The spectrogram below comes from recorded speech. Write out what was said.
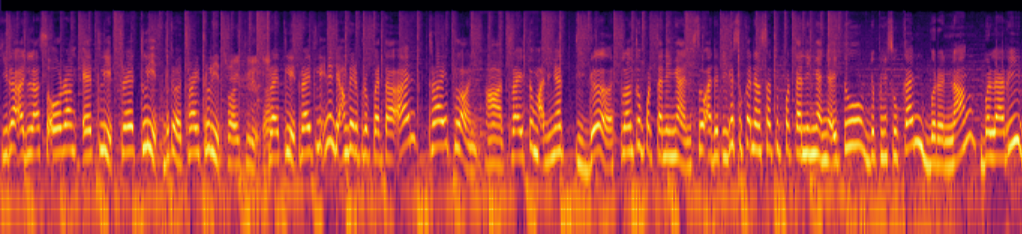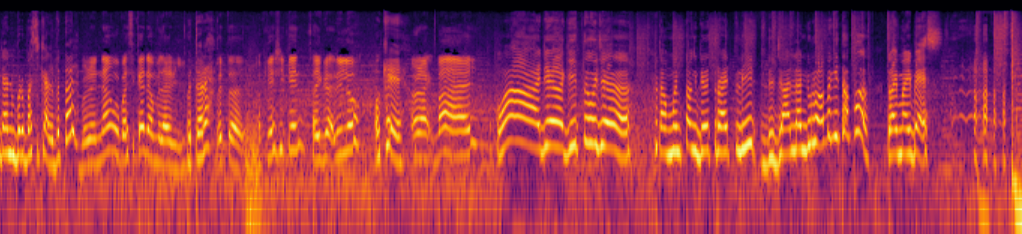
Kira adalah seorang atlet. Triathlete. Betul? Triathlete. Triathlete. ha? Triathlete. Triathlete ni diambil daripada perkataan triathlon. Ha, tri tu maknanya tiga. Thlon tu pertandingan. So ada tiga sukan dalam satu pertandingan iaitu dia punya sukan berenang, berlari dan berbasikal. Betul? Berenang, berbasikal dan berlari. Betul eh? Betul. Okey, Shikin. Saya gerak dulu. Okey. Alright, bye. Wah, dia gitu je. Mentang-mentang dia triathlete, dia jalan dulu. Apa kita apa? Try my best.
